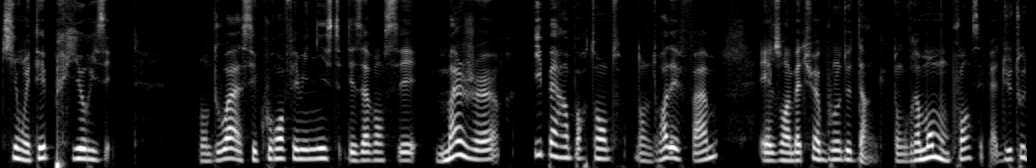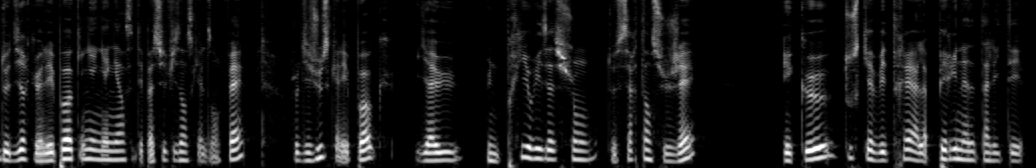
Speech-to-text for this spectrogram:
qui ont été priorisés. On doit à ces courants féministes des avancées majeures hyper importantes dans le droit des femmes et elles ont abattu à boulot de dingue. Donc vraiment mon point c'est pas du tout de dire qu'à l'époque c'était pas suffisant ce qu'elles ont fait. Je dis juste qu'à l'époque, il y a eu une priorisation de certains sujets et que tout ce qui avait trait à la périnatalité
